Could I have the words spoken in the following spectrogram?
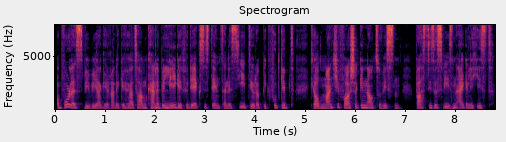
Obwohl es, wie wir ja gerade gehört haben, keine Belege für die Existenz eines Yeti oder Bigfoot gibt, glauben manche Forscher genau zu wissen, was dieses Wesen eigentlich ist,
